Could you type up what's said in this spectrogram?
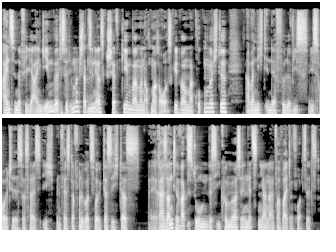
einzelne Filialen geben wird. Es wird immer ein stationäres Geschäft geben, weil man auch mal rausgeht, weil man mal gucken möchte, aber nicht in der Fülle, wie es heute ist. Das heißt, ich bin fest davon überzeugt, dass sich das rasante Wachstum des E-Commerce in den letzten Jahren einfach weiter fortsetzt.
